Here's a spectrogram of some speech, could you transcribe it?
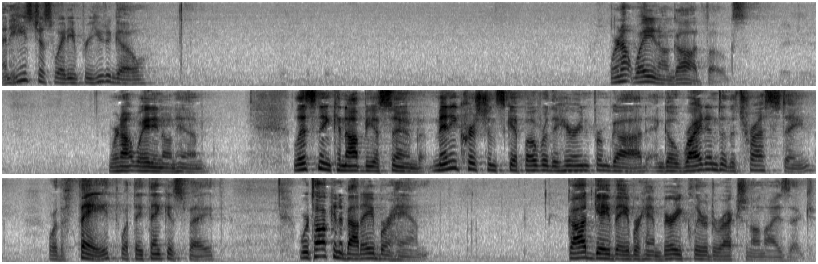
And he's just waiting for you to go, We're not waiting on God, folks. We're not waiting on Him. Listening cannot be assumed. Many Christians skip over the hearing from God and go right into the trusting or the faith, what they think is faith. We're talking about Abraham. God gave Abraham very clear direction on Isaac.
